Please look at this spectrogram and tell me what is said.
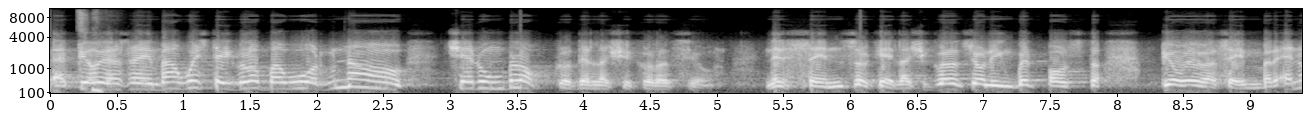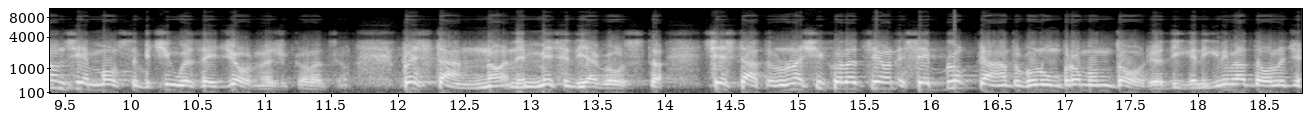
E pioveva sempre, ma questo è il global warming. No, c'era un blocco della circolazione nel senso che la circolazione in quel posto pioveva sempre e non si è mossa per 5-6 giorni la circolazione. Quest'anno, nel mese di agosto, c'è stata una circolazione, si è bloccato con un promontorio, dicono i climatologi,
